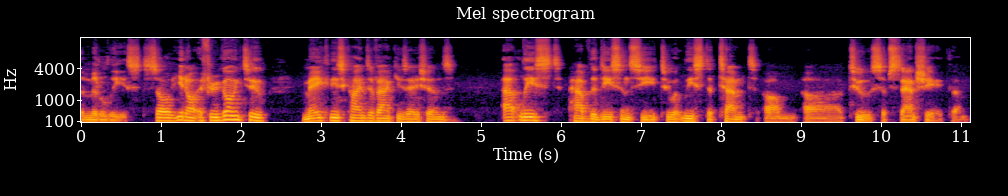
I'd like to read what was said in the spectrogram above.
the Middle East. So, you know, if you're going to make these kinds of accusations, at least have the decency to at least attempt um, uh, to substantiate them.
